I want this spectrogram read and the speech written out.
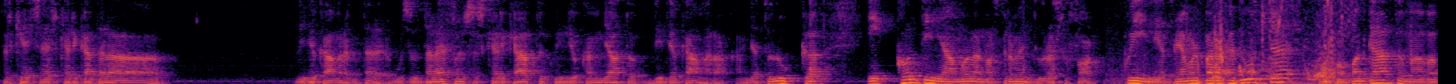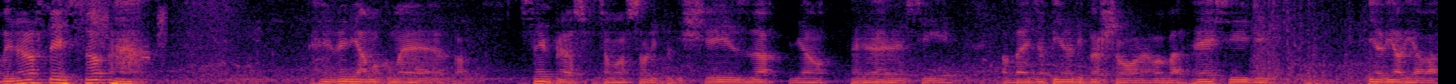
Perché si è scaricata la videocamera, uso il telefono, si è scaricato quindi ho cambiato videocamera, ho cambiato look e continuiamo la nostra avventura su Fortnite. Quindi apriamo il paracadute, un po' buggato ma va bene lo stesso e vediamo come va. Sempre facciamo la solita discesa, vediamo, eh, eh, sì, vabbè è già piena di persone, vabbè, eh sì, via via via va.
